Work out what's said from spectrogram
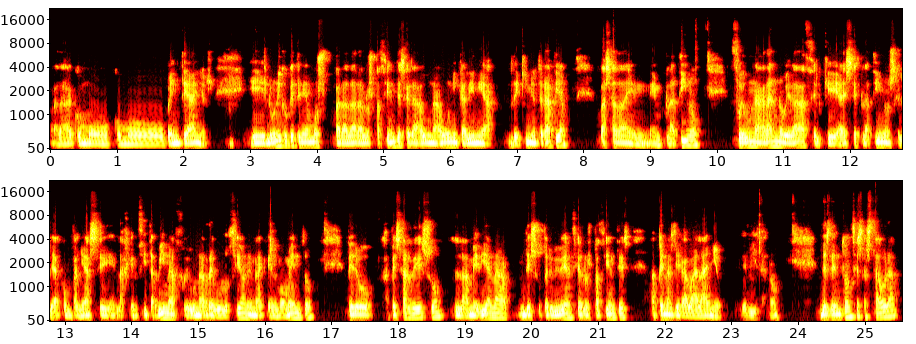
para como, como 20 años, eh, lo único que teníamos para dar a los pacientes era una única línea de quimioterapia basada en, en, platino. Fue una gran novedad el que a ese platino se le acompañase la gencitabina, fue una revolución en aquel momento, pero a pesar de eso, la mediana de supervivencia de los pacientes apenas llegaba al año de vida. ¿no? Desde entonces hasta ahora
